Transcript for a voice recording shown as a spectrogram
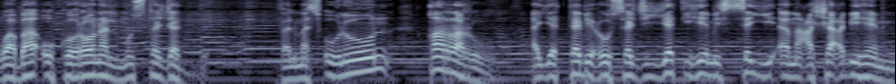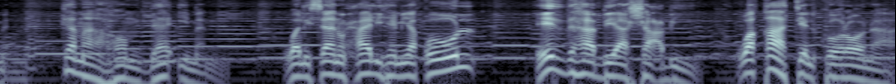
وباء كورونا المستجد. فالمسؤولون قرروا أن يتبعوا سجيتهم السيئة مع شعبهم كما هم دائما. ولسان حالهم يقول اذهب يا شعبي وقاتل كورونا.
